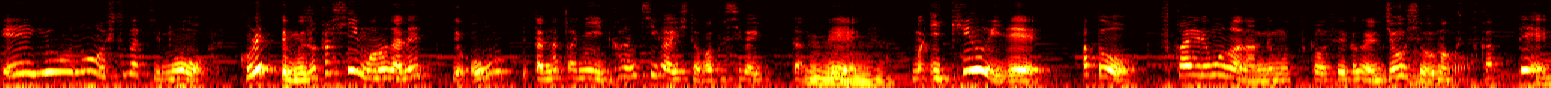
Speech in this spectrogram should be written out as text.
営業の人たちもこれって難しいものだねって思ってた中に勘違いした私が言ってたんで、まあ、勢いであと使えるものは何でも使う性格で上司をうまく使って、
